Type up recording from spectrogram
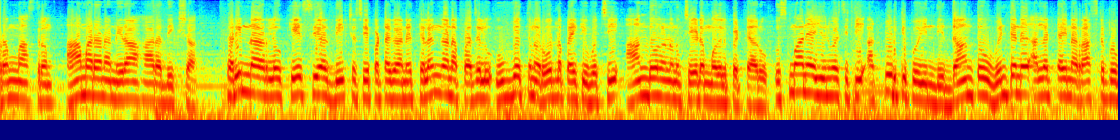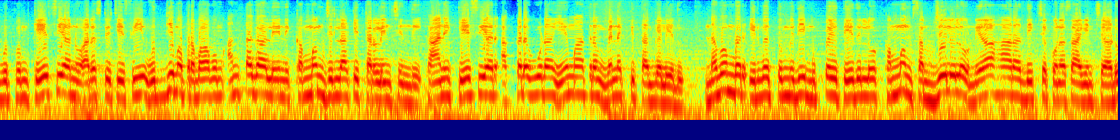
బ్రహ్మాస్త్రం ఆమరణ నిరాహార దీక్ష. కరీంనగర్లో కేసీఆర్ దీక్ష చేపట్టగానే తెలంగాణ ప్రజలు ఉవ్వెత్తున రోడ్లపైకి వచ్చి ఆందోళనను చేయడం మొదలుపెట్టారు. ఉస్మానియా యూనివర్సిటీ అట్టుడికిపోయింది దాంతో వెంటనే అలర్ట్ అయిన రాష్ట్ర ప్రభుత్వం కేసీఆర్ను అరెస్టు చేసి ఉద్యమ ప్రభావం అంతగా లేని ఖమ్మం జిల్లాకి తరలించింది. కానీ కేసీఆర్ అక్కడ కూడా ఏమాత్రం వెనక్కి తగ్గలేదు. నవంబర్ ఇరవై తొమ్మిది ముప్పై తేదీల్లో ఖమ్మం సబ్ జైలులో నిరాహార దీక్ష కొనసాగించాడు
